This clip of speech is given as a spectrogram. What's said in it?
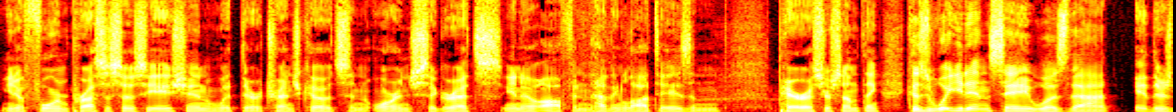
you know, Foreign Press Association with their trench coats and orange cigarettes, you know, often having lattes in Paris or something. Because what you didn't say was that it, there's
